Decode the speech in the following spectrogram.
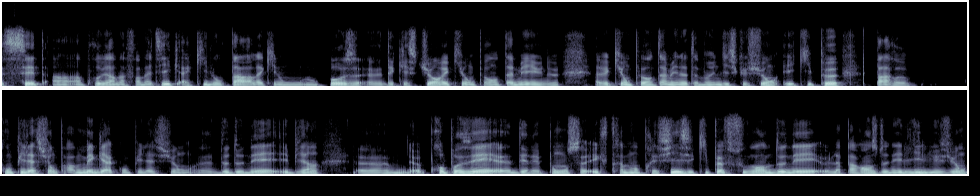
c'est un, programme informatique à qui l'on parle, à qui l'on pose des questions, avec qui on entamer une, avec qui on peut entamer notamment une discussion et qui peut, par euh, compilation, par méga compilation euh, de données, eh bien, euh, proposer des réponses extrêmement précises et qui peuvent souvent donner l'apparence, donner l'illusion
